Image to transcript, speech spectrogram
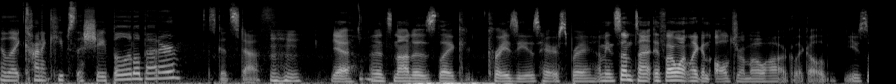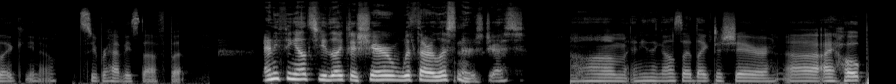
it like kind of keeps the shape a little better. It's good stuff. hmm Yeah, and it's not as like crazy as hairspray. I mean, sometimes if I want like an ultra mohawk, like I'll use like you know super heavy stuff. But Anything else you'd like to share with our listeners, Jess? Um, anything else I'd like to share? Uh, I hope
